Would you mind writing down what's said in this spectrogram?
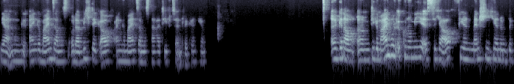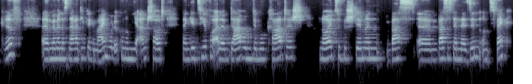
ja, ein, ein gemeinsames oder wichtig auch ein gemeinsames Narrativ zu entwickeln hier. Äh, genau, ähm, die Gemeinwohlökonomie ist sicher auch vielen Menschen hier ein Begriff. Ähm, wenn man das Narrativ der Gemeinwohlökonomie anschaut, dann geht es hier vor allem darum, demokratisch neu zu bestimmen, was, ähm, was ist denn der Sinn und Zweck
